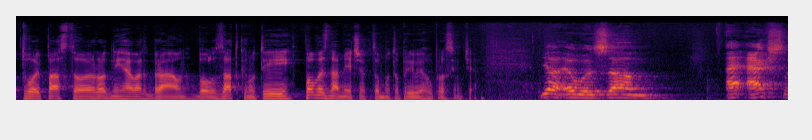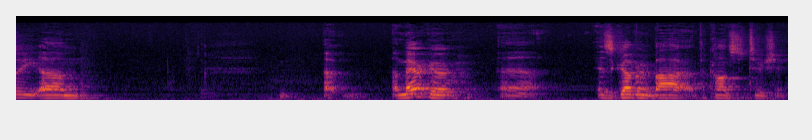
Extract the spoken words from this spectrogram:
tvoj pastor Rodney Howard Brown bol zatknutý. Povedz nám niečo k tomuto príbehu, prosím ťa. Yeah, it was um, actually um, America uh, is governed by the Constitution.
